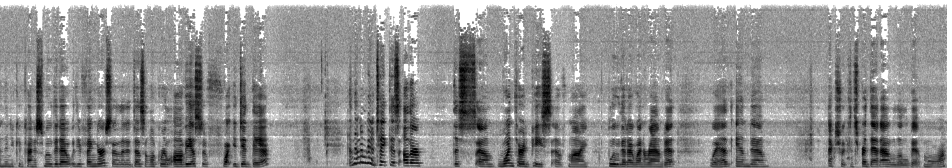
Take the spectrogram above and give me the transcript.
And then you can kind of smooth it out with your finger so that it doesn't look real obvious of what you did there. And then I'm going to take this other, this um, one-third piece of my blue that I went around it with, and um, actually can spread that out a little bit more.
